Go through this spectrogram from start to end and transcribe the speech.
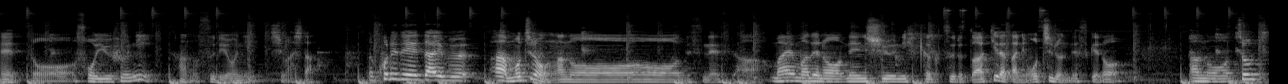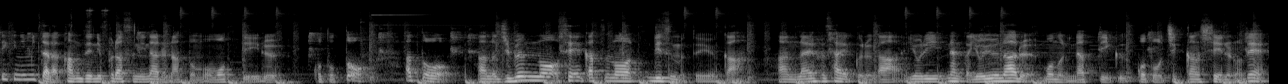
えーと、そういうふうにあのするようにしました。これでだいぶあもちろんあのー、ですね前までの年収に比較すると明らかに落ちるんですけどあの長期的に見たら完全にプラスになるなとも思っていることとあとあの自分の生活のリズムというかあのライフサイクルがよりなんか余裕のあるものになっていくことを実感しているので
